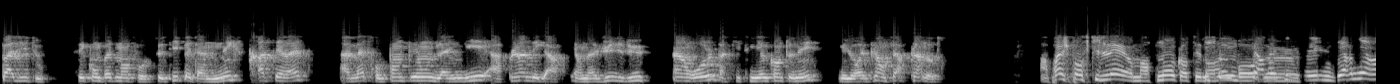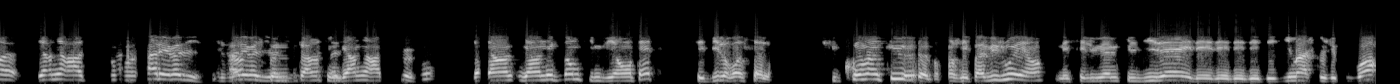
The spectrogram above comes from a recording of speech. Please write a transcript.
Pas du tout. C'est complètement faux. Ce type est un extraterrestre à mettre au panthéon de la NBA à plein d'égards. Et on a juste vu un rôle parce qu'il s'est bien cantonné, mais il aurait pu en faire plein d'autres. Après, je pense qu'il l'est hein, maintenant quand tu es dans l'ombre. De... Une dernière, dernière Allez, vas-y. Allez, vas-y. Une dernière il y, a un, il y a un exemple qui me vient en tête, c'est Bill Russell. Je suis convaincu, euh, pourtant je l'ai pas vu jouer, hein, mais c'est lui-même qui le disait et des, des, des, des images que j'ai pu voir.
